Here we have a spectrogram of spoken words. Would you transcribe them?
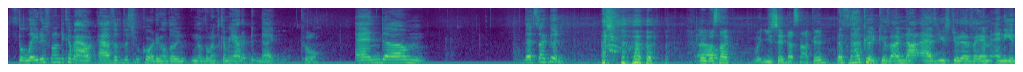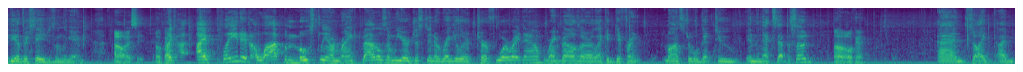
It's the latest one to come out as of this recording, although another one's coming out at midnight. Cool. And, um, that's not good. Wait, what's not? What you said? That's not good. That's not good because I'm not as used to it as I am any of the other stages in the game. Oh, I see. Okay. Like I, I've played it a lot, but mostly on ranked battles, and we are just in a regular turf war right now. Ranked battles are like a different monster we'll get to in the next episode, oh, okay. And so I, I'm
